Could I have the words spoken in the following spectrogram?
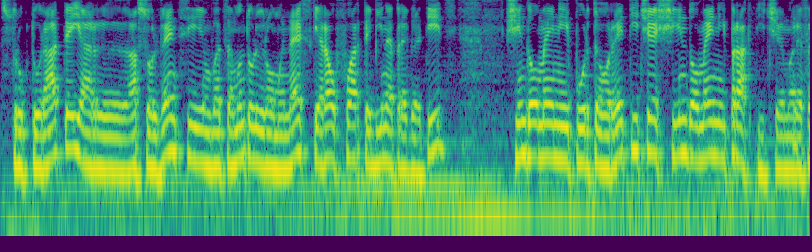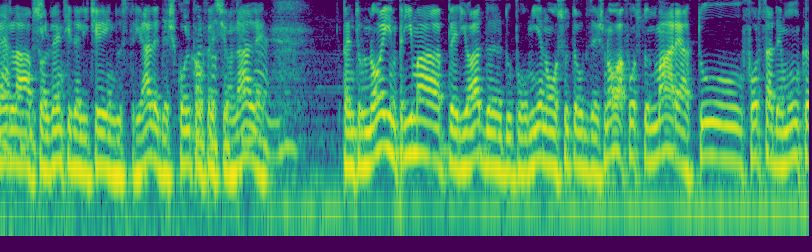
structurate, iar uh, absolvenții învățământului românesc erau foarte bine pregătiți și în domenii pur teoretice și în domenii practice. Mă exact. refer la absolvenții de licee industriale, de școli, școli profesionale. profesionale da. Pentru noi, în prima perioadă, după 1989, a fost un mare atu, forța de muncă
